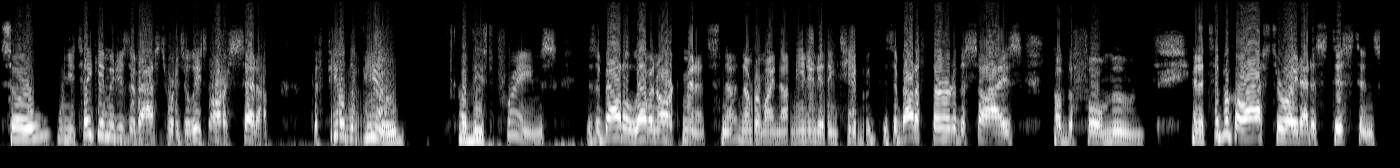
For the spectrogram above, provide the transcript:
So when you take images of asteroids, at least our setup, the field of view of these frames is about 11 arc minutes. That number might not mean anything to you, but it's about a third of the size of the full moon. And a typical asteroid at its distance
